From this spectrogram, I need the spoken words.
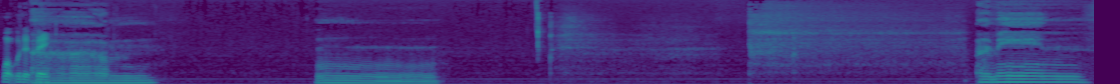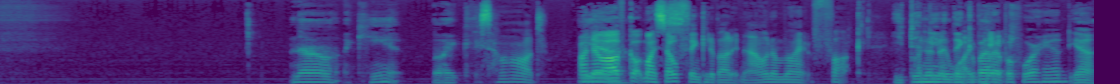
what would it be? Um, mm, I mean, no, I can't. Like, It's hard. I know I've got myself thinking about it now, and I'm like, fuck. you didn't even think I'd about it pick. beforehand? Yeah.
